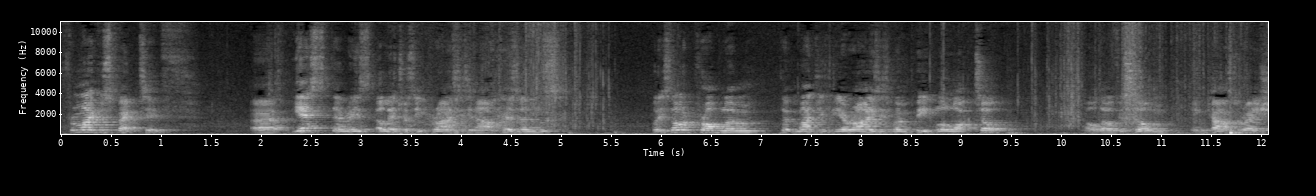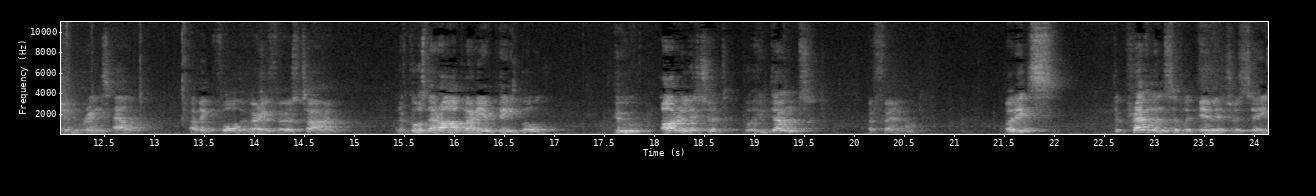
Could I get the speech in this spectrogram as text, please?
from my perspective, uh, yes, there is a literacy crisis in our prisons, but it's not a problem that magically arises when people are locked up. Although for some, incarceration brings help, I think, for the very first time. And of course, there are plenty of people who are illiterate, but who don't offend. But it's the prevalence of illiteracy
